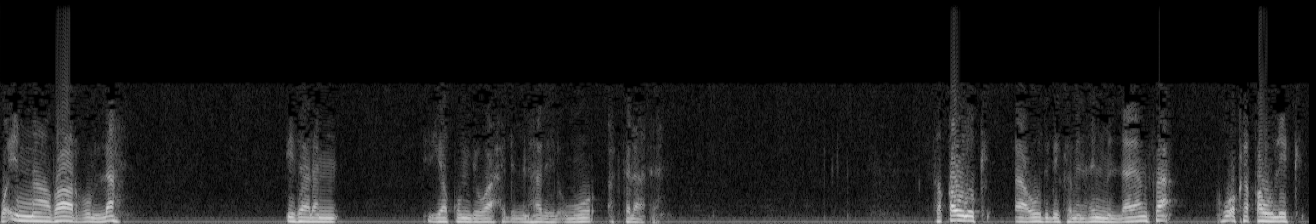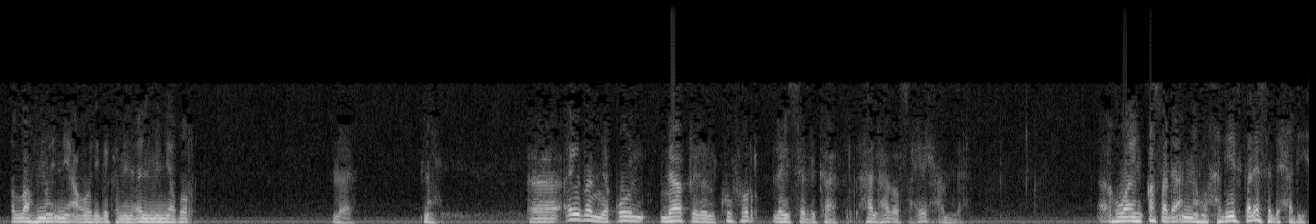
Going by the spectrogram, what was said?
وإما ضار له إذا لم يقم بواحد من هذه الأمور الثلاثة. فقولك أعوذ بك من علم لا ينفع هو كقولك اللهم إني أعوذ بك من علم يضر. نعم. نعم. آه أيضا يقول ناقل الكفر ليس بكافر. هل هذا صحيح أم لا؟ هو إن قصد أنه حديث فليس بحديث.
